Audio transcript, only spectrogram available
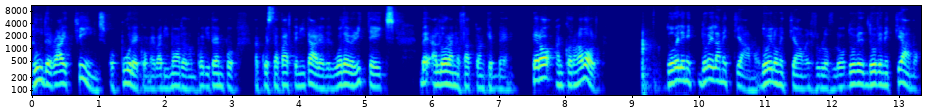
do the right things, oppure come va di moda da un po' di tempo a questa parte in Italia, del whatever it takes, beh, allora hanno fatto anche bene. Però, ancora una volta, dove, le, dove la mettiamo? Dove lo mettiamo il rule of law? Dove, dove mettiamo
